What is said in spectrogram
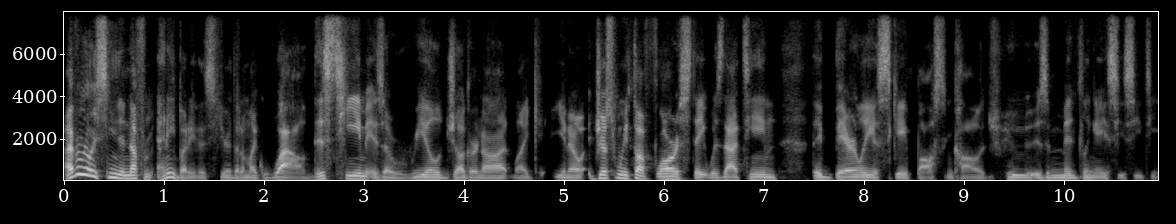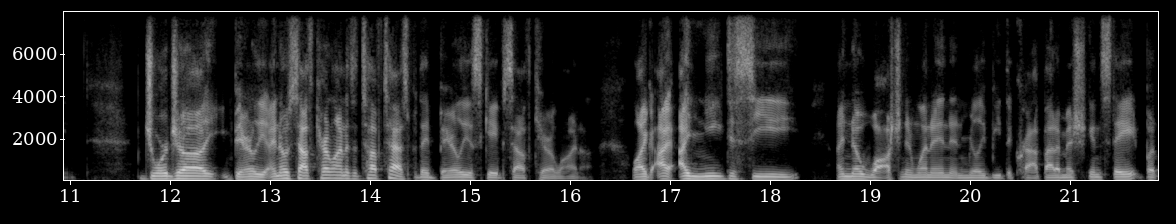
I haven't really seen enough from anybody this year that I'm like, wow, this team is a real juggernaut. Like, you know, just when we thought Florida State was that team, they barely escaped Boston College, who is a middling ACC team. Georgia barely. I know South Carolina is a tough test, but they barely escaped South Carolina. Like I, I need to see. I know Washington went in and really beat the crap out of Michigan State, but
